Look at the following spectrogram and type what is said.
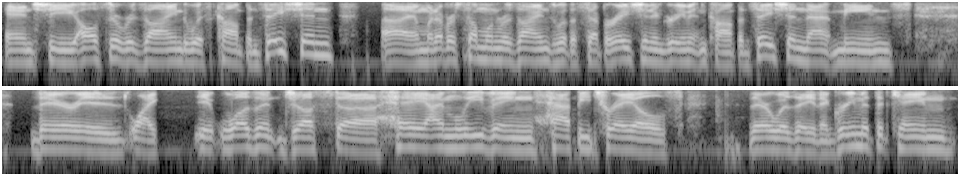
and she also resigned with compensation. Uh, and whenever someone resigns with a separation agreement and compensation, that means there is like it wasn't just uh, hey, I'm leaving, happy trails. There was an agreement that came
